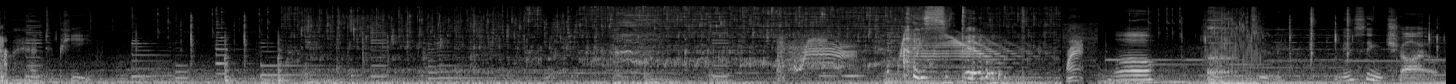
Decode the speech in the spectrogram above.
I had to pee. I spilled. Hello? Dude, missing child.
